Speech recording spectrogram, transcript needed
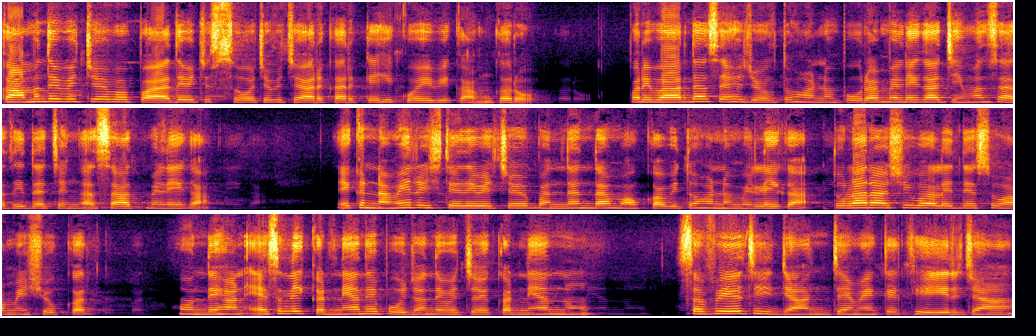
ਕੰਮ ਦੇ ਵਿੱਚ, ਵਪਾਰ ਦੇ ਵਿੱਚ ਸੋਚ ਵਿਚਾਰ ਕਰਕੇ ਹੀ ਕੋਈ ਵੀ ਕੰਮ ਕਰੋ। ਪਰਿਵਾਰ ਦਾ ਸਹਿਯੋਗ ਤੁਹਾਨੂੰ ਪੂਰਾ ਮਿਲੇਗਾ, ਜੀਵਨ ਸਾਥੀ ਦਾ ਚੰਗਾ ਸਾਥ ਮਿਲੇਗਾ। ਇੱਕ ਨਵੇਂ ਰਿਸ਼ਤੇ ਦੇ ਵਿੱਚ ਬੰਧਨ ਦਾ ਮੌਕਾ ਵੀ ਤੁਹਾਨੂੰ ਮਿਲੇਗਾ। ਤੁਲਾ ਰਾਸ਼ੀ ਵਾਲੇ ਦੇ ਸੁਆਮੀ ਸ਼ੁਕਰ ਹੁੰਦੇ ਹਨ। ਇਸ ਲਈ ਕੰਨਿਆ ਦੇ ਪੂਜਨ ਦੇ ਵਿੱਚ ਕੰਨਿਆ ਨੂੰ ਸਫੇਦ ਚੀਜ਼ਾਂ, ਜਿਵੇਂ ਕਿ ਖੀਰ ਜਾਂ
